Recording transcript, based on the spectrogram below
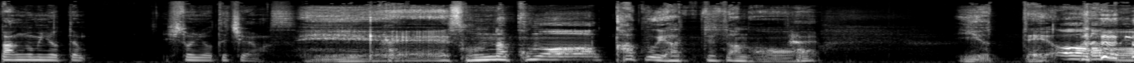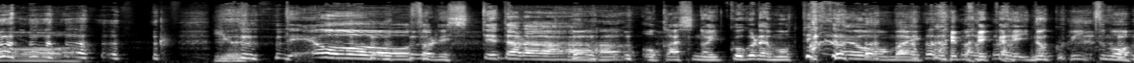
番組によって人によって違います。へえ、そんな細かくやってたの、はい言ってよ。言ってよ。それ知ってたらお菓子の1個ぐらい持ってきたよ。毎回毎回。猪野くんいつも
